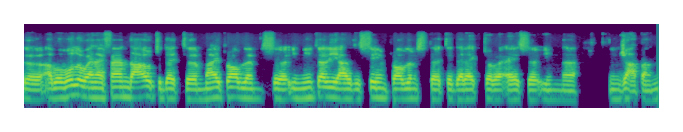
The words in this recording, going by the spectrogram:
Uh, above all, when I found out that uh, my problems uh, in Italy are the same problems that the director has uh, in uh, in Japan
